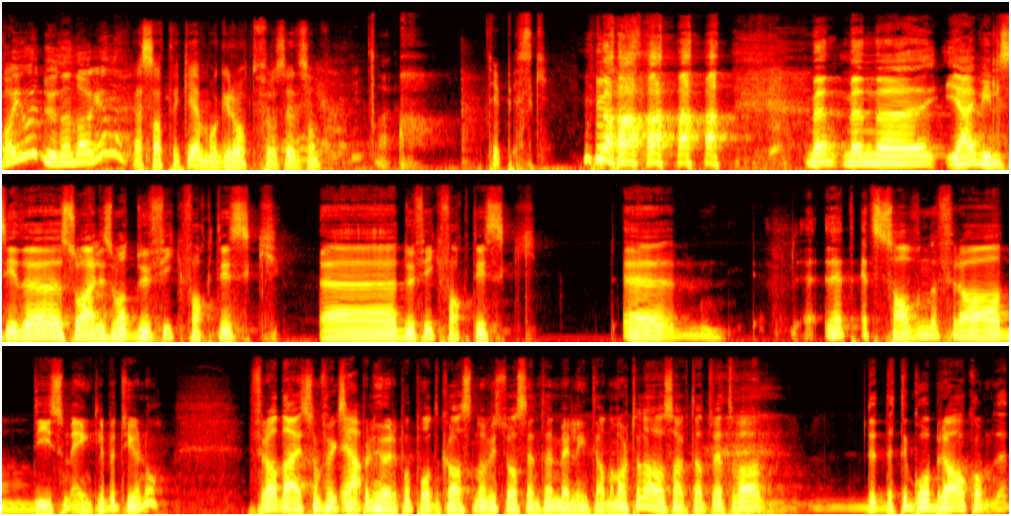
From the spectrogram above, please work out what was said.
Hva gjorde du den dagen? Jeg satt ikke hjemme og gråt, for å si det sånn. Typisk. men men eh, jeg vil si det så ærlig som at du fikk faktisk eh, Du fikk faktisk eh, et, et savn fra de som egentlig betyr noe. Fra deg som f.eks. Ja. eksempel hører på podkasten, og hvis du har sendt en melding til Anne Marte da, og sagt at vet du hva, dette går bra å komme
